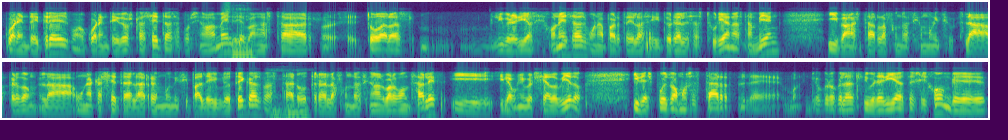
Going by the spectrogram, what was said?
43, bueno, 42 casetas aproximadamente, van a estar eh, todas las librerías gijonesas, buena parte de las editoriales asturianas también, y va a estar la Fundación Municipal, la, perdón, la, una caseta de la Red Municipal de Bibliotecas, va a estar otra de la Fundación Álvaro González y, la Universidad de Oviedo. Y después vamos a estar, eh, bueno, yo creo que las librerías de Gijón, que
